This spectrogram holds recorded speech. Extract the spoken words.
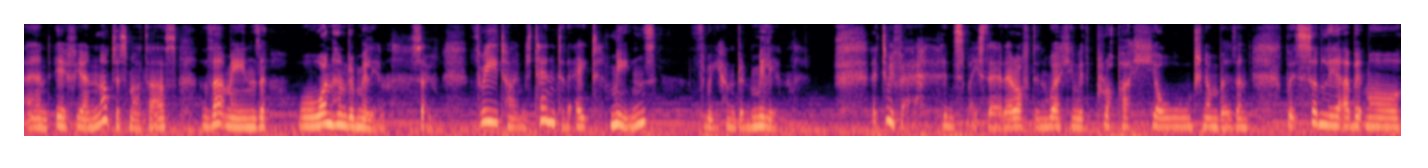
And if you're not a smartass, that means 100 million. So 3 times 10 to the 8 means 300 million. Uh, to be fair, in space there, they're often working with proper huge numbers and but it's suddenly a bit more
